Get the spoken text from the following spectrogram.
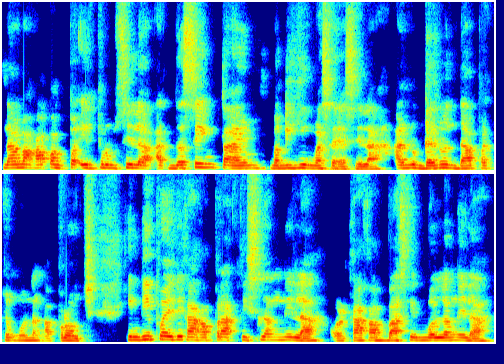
na makapagpa-improve sila at the same time, magiging masaya sila. Ano, ganun dapat yung unang approach. Hindi pwede kaka-practice lang nila or kaka-basketball lang nila,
